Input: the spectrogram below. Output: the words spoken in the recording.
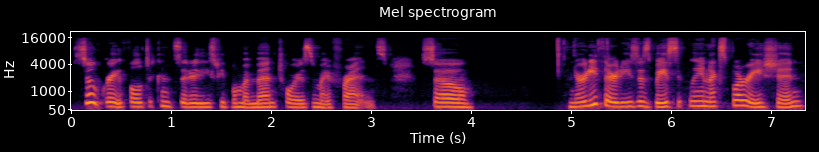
so grateful to consider these people my mentors and my friends. So, Nerdy 30s is basically an exploration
